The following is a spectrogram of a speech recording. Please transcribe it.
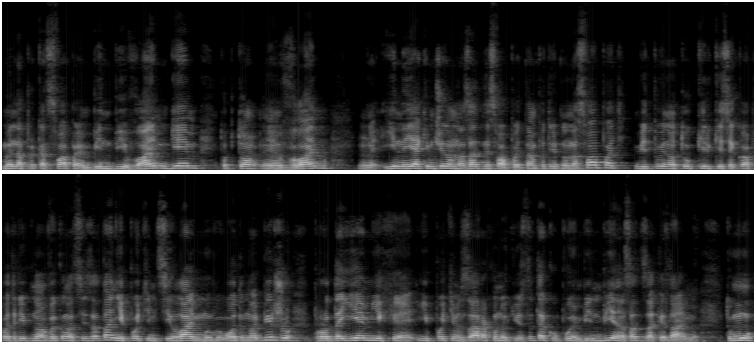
Ми, наприклад, свапаємо BNB в Lime Game, тобто е, в Lime. е, І ніяким чином назад не свапати. Нам потрібно насвапати, відповідно, ту кількість, яка потрібно виконати ці завдання, і потім ці лайм ми виводимо на біржу, продаємо їх, і потім за рахунок USDT купуємо BNB і назад закидаємо. Тому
